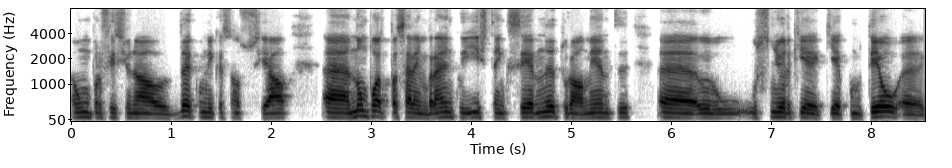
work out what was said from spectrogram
a um profissional da comunicação social. Uh, não pode passar em branco e isto tem que ser naturalmente uh, o, o, senhor que a, que a cometeu, uh,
